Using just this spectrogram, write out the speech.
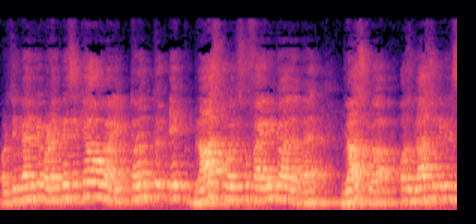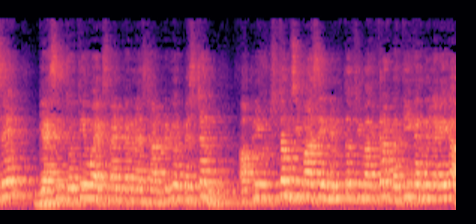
और चिंगारी के भड़कने से क्या होगा? एक तुरंत एक ब्लास्ट हुआ, जिसको फायरिंग कहा जाता है। ब्लास्ट हुआ, और ब्लास्ट होने की वजह से गैसेज जो है वो एक्सपेंड करना स्टार्ट करेगी और पिस्टन अपनी उच्चतम सीमा से निम्नतम सीमा की तरफ़ गति करने लगेगा।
